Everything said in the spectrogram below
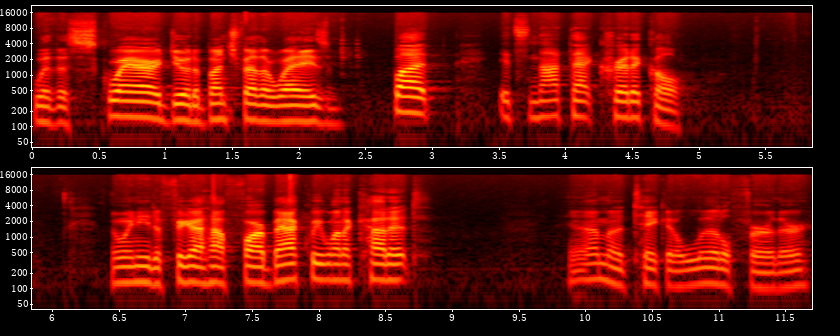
with a square, do it a bunch of other ways, but it's not that critical. Then we need to figure out how far back we want to cut it. Yeah, I'm going to take it a little further.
